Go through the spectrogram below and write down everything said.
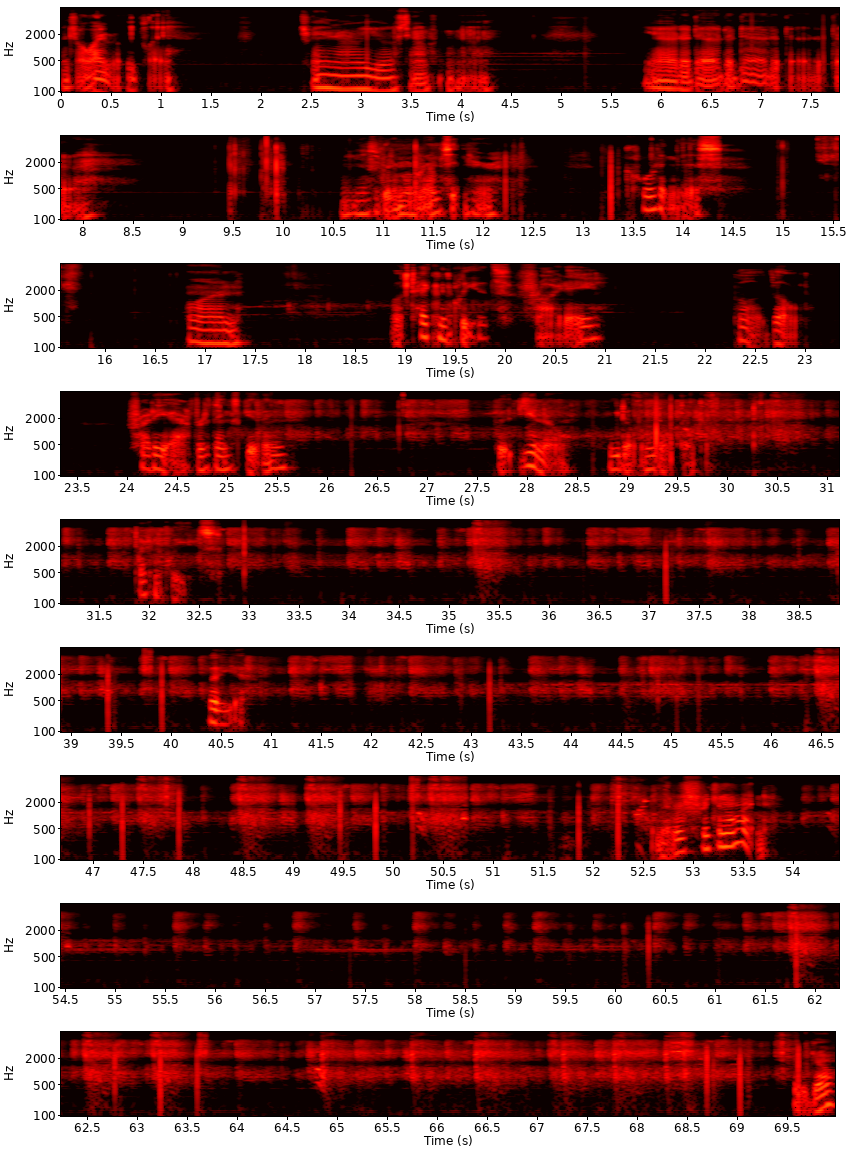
which all I really play. Train army goes down yeah da da da da da da da. You also gotta remember I'm sitting here recording this on well technically it's Friday. The, the Friday after Thanksgiving. But you know, we don't we don't think of that. Technically it's But yeah. Never freaking mind. There we go.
